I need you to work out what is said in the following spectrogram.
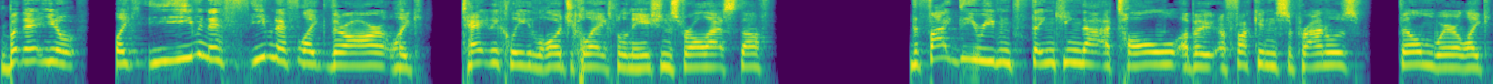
but then you know, like even if even if like there are like technically logical explanations for all that stuff, the fact that you're even thinking that at all about a fucking Sopranos film where like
